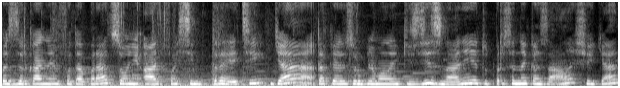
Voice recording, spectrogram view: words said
беззеркальний фотоапарат Sony Alpha 7 III. Я таке зроблю маленьке зізнання. Я тут про це не казала, що я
